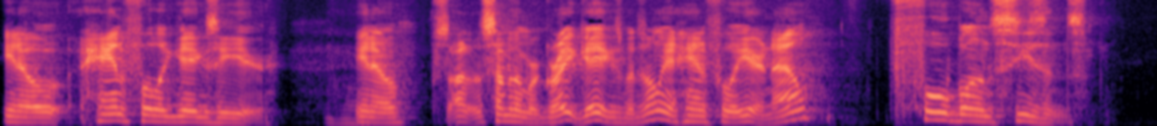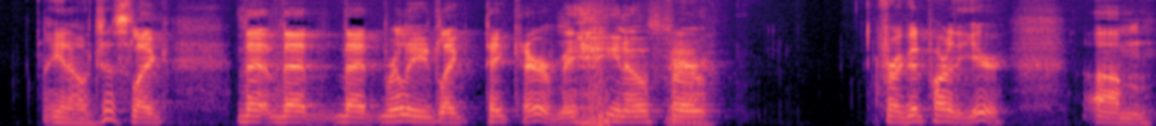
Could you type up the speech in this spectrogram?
you know, handful of gigs a year. You know, some of them were great gigs, but it's only a handful a year. Now, full blown seasons. You know, just like that that that really like take care of me. You know, for for a good part of the year. Um,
